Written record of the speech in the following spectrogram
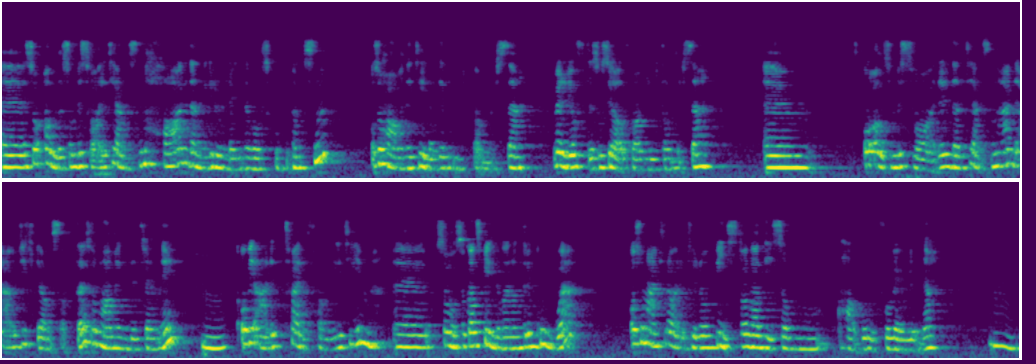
Eh, Så alle som besvarer tjenesten, har denne grunnleggende voldskompetansen. Og så har man i tillegg en utdannelse. Veldig ofte sosialfaglig utdannelse. Eh, Og alle som besvarer den tjenesten her, det er jo dyktige ansatte som har mengdetrening. Mm. Og vi er et tverrfaglig team eh, som også kan spille hverandre gode. Og som er klare til å bistå da, de som har behov for VO-linja. Mm.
